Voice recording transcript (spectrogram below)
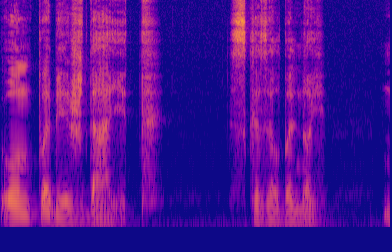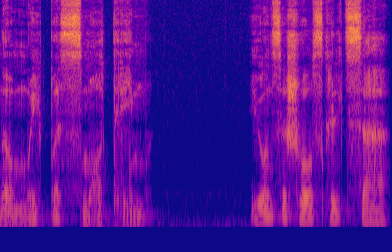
«Он побеждает», — сказал больной но мы посмотрим. И он сошел с крыльца.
